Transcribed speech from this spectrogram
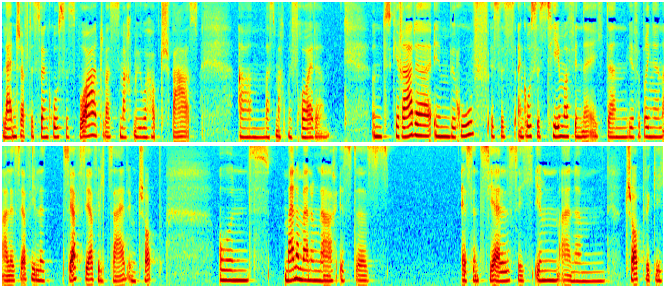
Leidenschaft ist so ein großes Wort, was macht mir überhaupt Spaß, ähm, was macht mir Freude. Und gerade im Beruf ist es ein großes Thema, finde ich, denn wir verbringen alle sehr viele sehr, sehr viel Zeit im Job. Und meiner Meinung nach ist es essentiell, sich in einem Job wirklich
